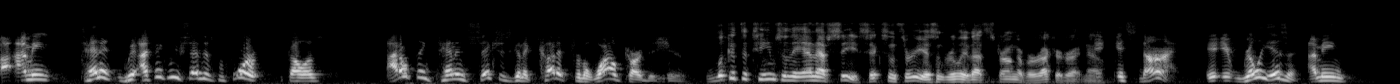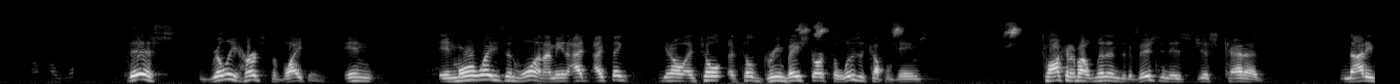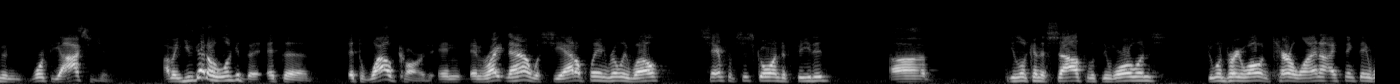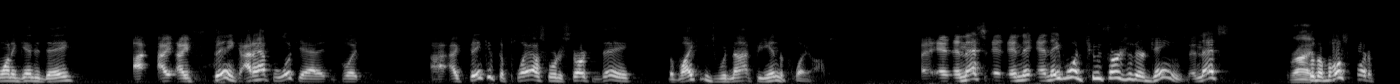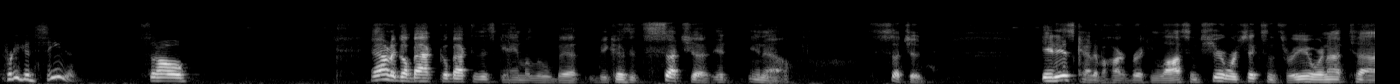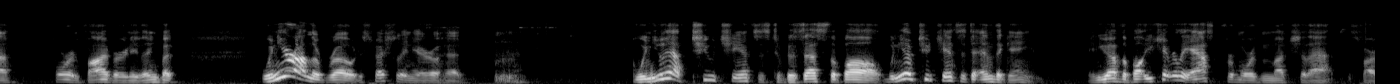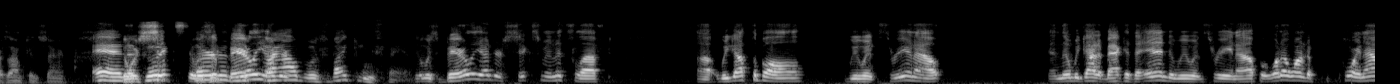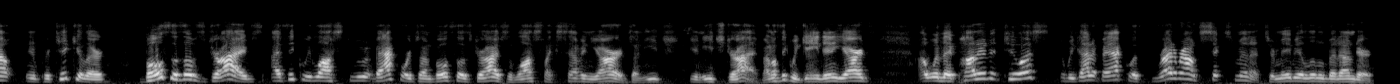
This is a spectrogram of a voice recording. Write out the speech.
I, I mean, ten. And, we- I think we've said this before, fellas. I don't think ten and six is going to cut it for the wild card this year. Look at the teams in the NFC. Six and three isn't really that strong of a record right now. It's not. It, it really isn't. I mean, this really hurts the Vikings in in more ways than one. I mean, I, I think you know until until Green Bay starts to lose a couple games, talking about winning the division is just kind of not even worth the oxygen. I mean, you've got to look at the at the at the wild card, and and right now with Seattle playing really well, San Francisco undefeated. Uh, you look in the South with New Orleans doing very well in Carolina. I think they won again today. I, I, I think I'd have to look at it, but I, I think if the playoffs were to start today, the Vikings would not be in the playoffs. And, and that's and they and they've won two thirds of their games, and that's Right. for the most part a pretty good season. So Now I want to go back go back to this game a little bit because it's such a it you know such a it is kind of a heartbreaking loss. And sure, we're six and three, we're not uh, four and five or anything, but when you're on the road, especially in Arrowhead, when you have two chances to possess the ball, when you have two chances to end the game, and you have the ball, you can't really ask for more than much of that, as far as I'm concerned. And There were six- there was of the barely under- crowd was Vikings fans. There was barely under six minutes left. Uh, we got the ball. We went three and out, and then we got it back at the end, and we went three and out. But what I wanted to point out in particular, both of those drives, I think we lost. We went backwards on both those drives and lost like seven yards on each in each drive. I don't think we gained any yards uh, when they punted it to us. We got it back with right around six minutes, or maybe a little bit under.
